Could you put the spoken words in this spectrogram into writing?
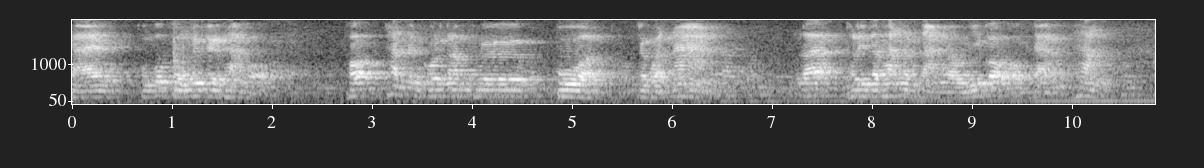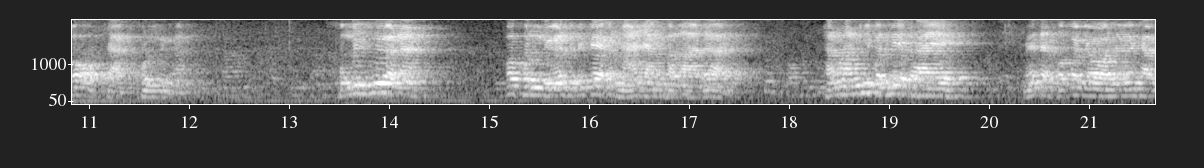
ขาย ผมก็คงไม่เจอทางออก เพราะท่านเป็นคนอำเภอปัวจังหวัดน่านและผลิตภัณฑ์ต่าง ๆ เหล่านี้ก็ออกจากท่านก็ออกจากคนเหนือผมไม่เชื่อนะว่าคนเหนือจะไปแก้ปัญหายางพาราได้ ทั้งทั้งที่ประเทศไทย แม้แต่สปยใช่ไหมครับ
